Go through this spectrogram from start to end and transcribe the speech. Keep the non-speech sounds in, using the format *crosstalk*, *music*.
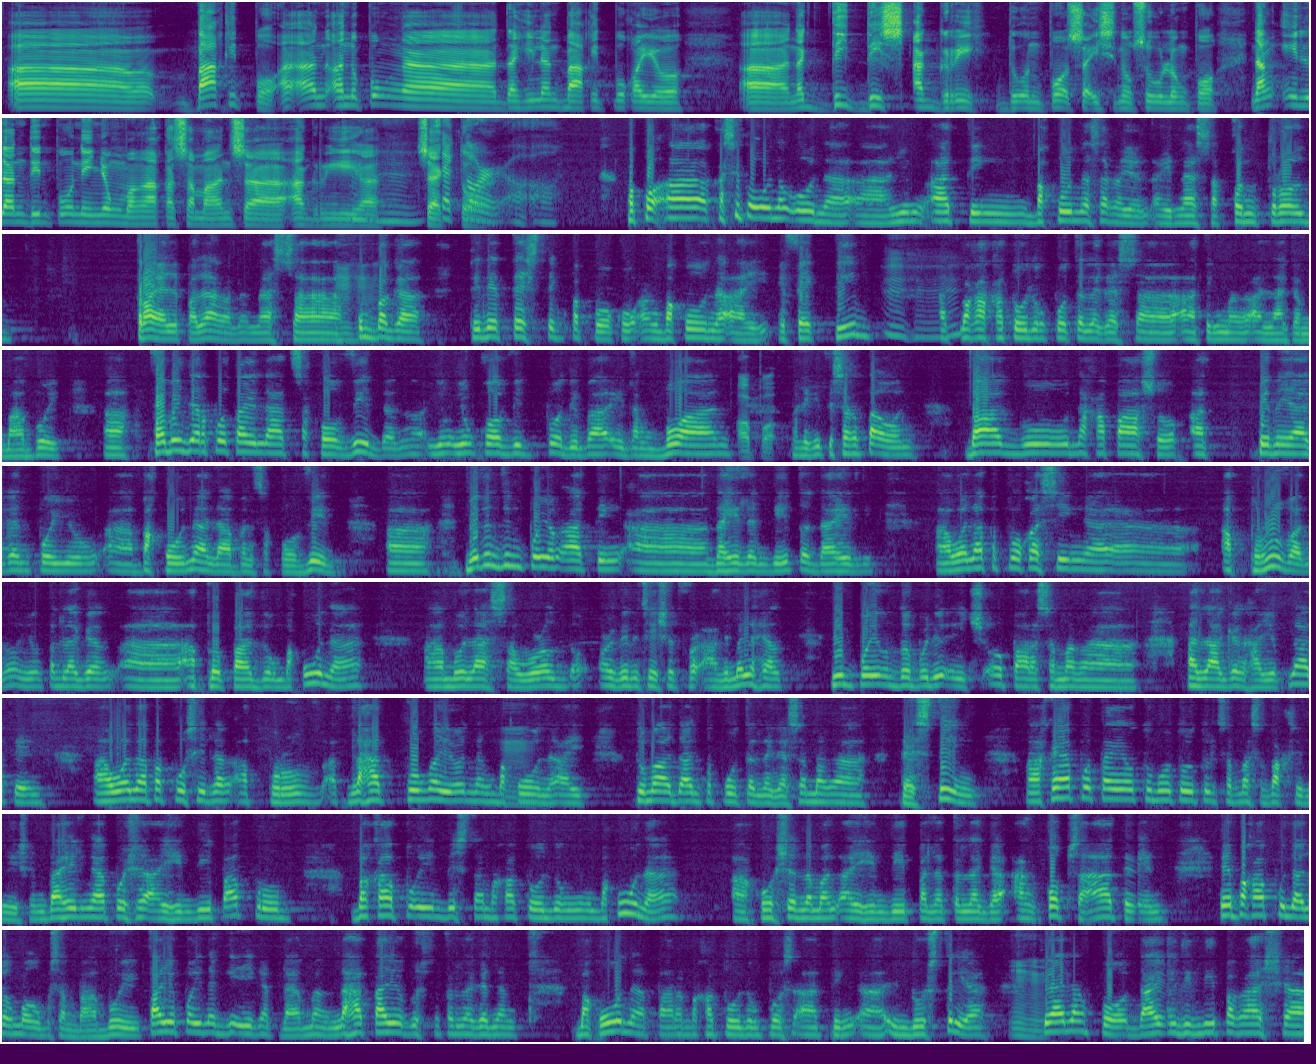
Ah, bakit po? A- an- ano pong ah, dahilan bakit po kayo ah, nagdi-disagree doon po sa isinusulong po ng ilan din po ninyong mga kasamaan sa agri ah, sector? Oo. Opo, ah, kasi po unang-una, ah, yung ating bakuna sa ngayon ay nasa controlled trial pa lang. Ano, nasa, kumbaga, tinetesting pa po kung ang bakuna ay effective Mhm. at makakatulong po talaga sa ating mga alagang baboy. Ah, familiar po tayo lahat sa COVID. Ano? Yung, yung COVID po, di ba, ilang buwan, Opo. mahigit isang taon, bago nakapasok at pinayagan po yung ah, bakuna laban sa COVID. Ah, ganun din po yung ating ah, dahilan dito dahil ah, wala pa po kasing ah, approve, ano, yung talagang uh, apropadong bakuna ah, mula sa World Organization for Animal Health. Yun po yung WHO para sa mga alagang hayop natin. Ah, wala pa po silang approve at lahat po ngayon ng bakuna ay dumadaan pa po talaga sa mga testing. Ah, kaya po tayo tumututol sa mass vaccination dahil nga po siya ay hindi pa approve, baka po imbes na makatulong yung bakuna, ah, kung siya naman ay hindi pala talaga angkop sa atin, eh baka po lalong maubos ang baboy. Tayo po ay nag-iingat lamang. Lahat tayo gusto talaga ng bakuna para makatulong po sa ating ah, industriya. Kaya lang po, dahil hindi pa nga siya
